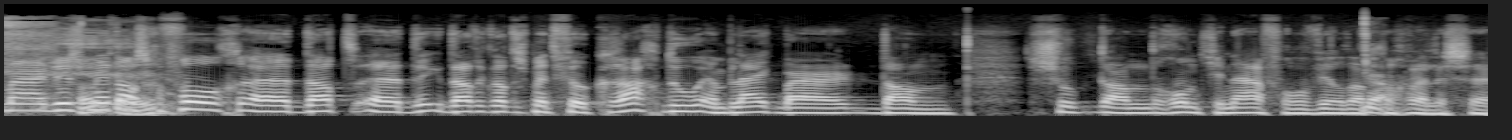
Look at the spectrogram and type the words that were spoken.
Maar dus met als gevolg eh, dat, eh, de- dat ik dat dus met veel kracht doe. En blijkbaar dan, zoek, dan rond je navel wil dat Ja. nog wel eens eh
